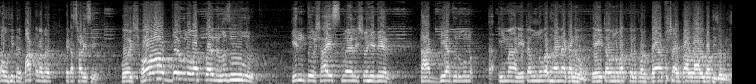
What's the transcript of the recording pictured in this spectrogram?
তাওহিদের বার্তা নামে এটা ছাড়িছি কই সব বই অনুবাদ করেন হুজুর। কিন্তু শাহ ইসমাইল শহীদের তাকবিয়াতুল ইমান, এটা অনুবাদ হয় না কেন? এইটা অনুবাদ করলে তোমার ব্যবসায় বা লাল বাতি জ্বলবে।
